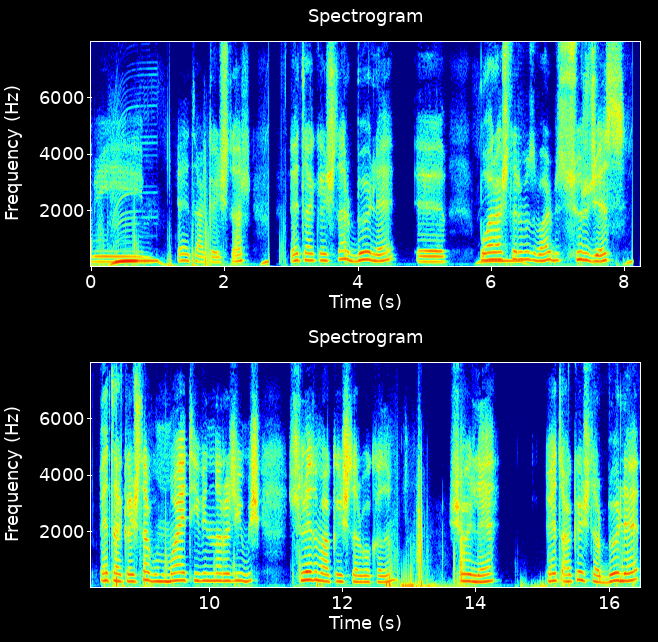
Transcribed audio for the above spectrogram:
miyim? Evet arkadaşlar. Evet arkadaşlar böyle e, bu araçlarımız var. Biz süreceğiz. Evet arkadaşlar bu Maya TV'nin aracıymış. Sürelim arkadaşlar bakalım. Şöyle. Evet arkadaşlar böyle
